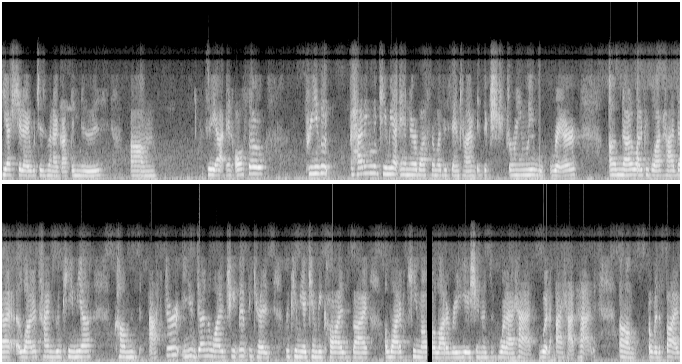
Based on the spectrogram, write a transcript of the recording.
yesterday, which is when I got the news. Um, so yeah, and also pre having leukemia and neuroblastoma at the same time is extremely rare. Um, not a lot of people have had that. A lot of times leukemia comes after you've done a lot of treatment because leukemia can be caused by a lot of chemo, a lot of radiation is what I had, what I have had um, over the five,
